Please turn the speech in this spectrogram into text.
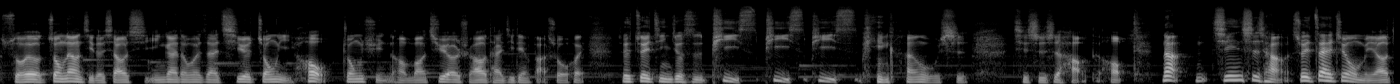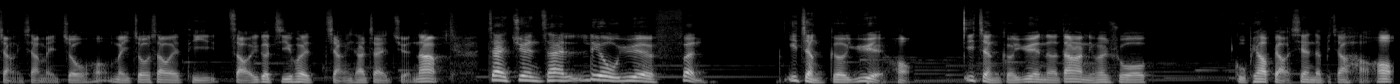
所有重量级的消息，应该都会在七月中以后中旬，好吗？七月二十号台积电法说会，所以最近就是 peace peace peace 平安无事，其实是好的哈。那新市场，所以债券我们也要讲一下，每周哈，每周稍微提找一个机会讲一下债券。那债券在六月份一整个月哈，一整个月呢，当然你会说股票表现得比较好哈。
